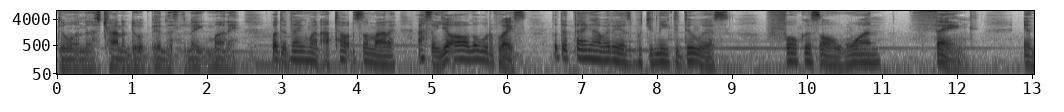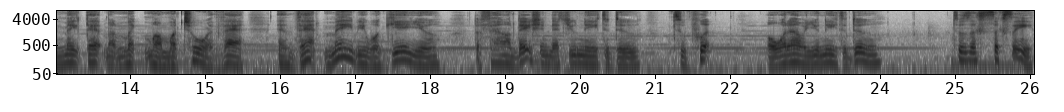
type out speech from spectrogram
doing this, trying to do a business to make money. But the thing about it, I talked to somebody, I said, You're all over the place. But the thing of it is, what you need to do is focus on one thing and make that mature that, and that maybe will give you the foundation that you need to do to put or whatever you need to do to succeed.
